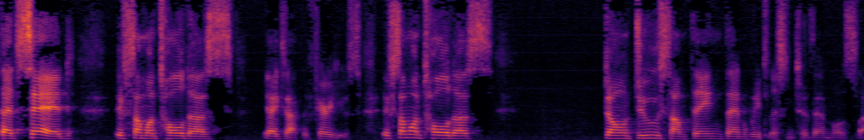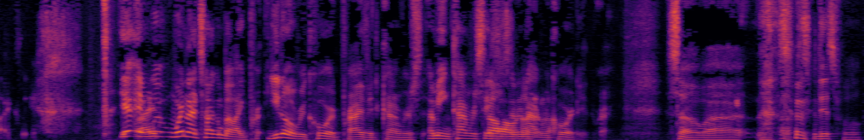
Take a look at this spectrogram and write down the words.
That said, if someone told us, yeah, exactly, fair use. If someone told us, don't do something, then we'd listen to them most likely. Yeah, and Right? we're, we're not talking about like you don't record private convers. I mean, conversations No, that are no, not no, no. recorded, right? So uh, it is full,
